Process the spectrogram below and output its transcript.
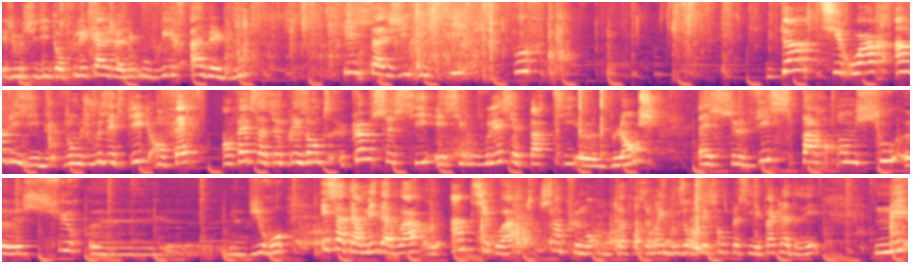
et je me suis dit dans tous les cas j'allais ouvrir avec vous. Il s'agit ici, pouf, d'un tiroir invisible. Donc je vous explique en fait, en fait ça se présente comme ceci et si vous voulez cette partie euh, blanche, elle se visse par en dessous euh, sur euh, et ça permet d'avoir un tiroir tout simplement. Donc là forcément il bouge en tous les sens parce qu'il n'est pas cadré. Mais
